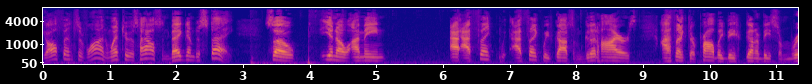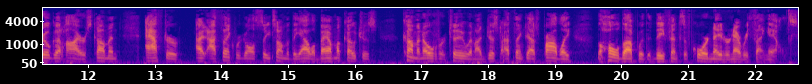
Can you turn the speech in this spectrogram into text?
the offensive line went to his house and begged him to stay. So, you know, I mean, I, I think I think we've got some good hires. I think there probably be going to be some real good hires coming after. I, I think we're going to see some of the Alabama coaches coming over too, and I just I think that's probably the hold up with the defensive coordinator and everything else.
